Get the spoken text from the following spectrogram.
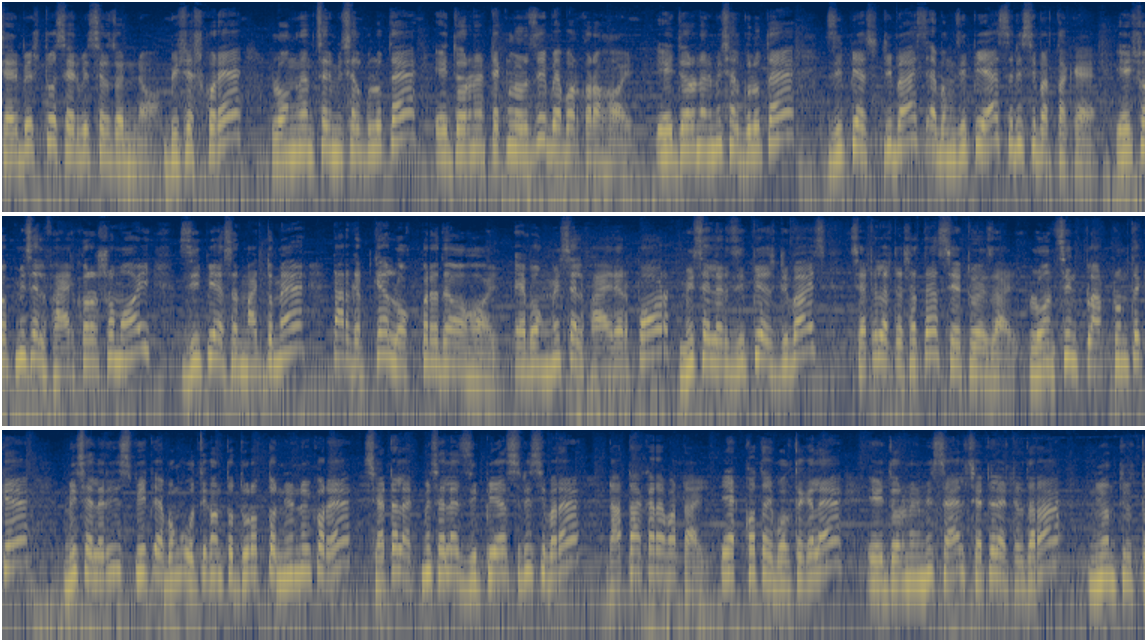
সার্ভিস টু সার্ভিসের জন্য। বিশেষ করে লং রেঞ্জের মিসাইলগুলোতে এই ধরনের টেকনোলজি ব্যবহার করা হয়। এই ধরনের মিসাইলগুলোতে জিপিএস ডিভাইস এবং জিপিএস রিসিভার থাকে। এইসব মিসাইল ফায়ার করার সময় জিপিএস এর মাধ্যমে টার্গেটকে লক করে দেওয়া হয় এবং মিসাইল ফায়ারের পর মিসাইলের জিপিএস ডিভাইস স্যাটেলাইটের সাথে সেট হয়ে যায়। লঞ্চিং প্ল্যাটফর্ম থেকে মিসাইলের স্পিড এবং অতিকান্ত দূরত্ব নির্ণয় করে স্যাটেলাইট মিসাইলের জিপিএস রিসিভারে ডাটা আকারে পাঠায়। এক কথায় বলতে গেলে, এই ধরনের মিসাইল স্যাটেলাইটের দ্বারা নিয়ন্ত্রিত।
